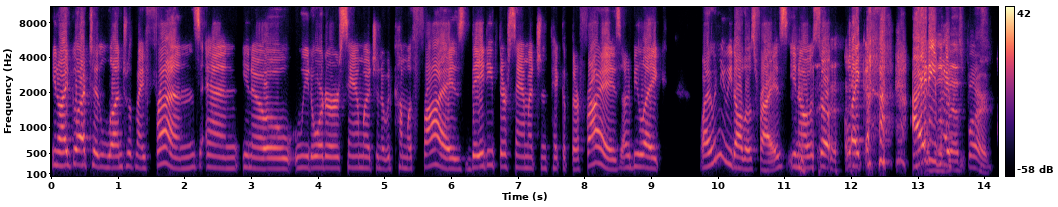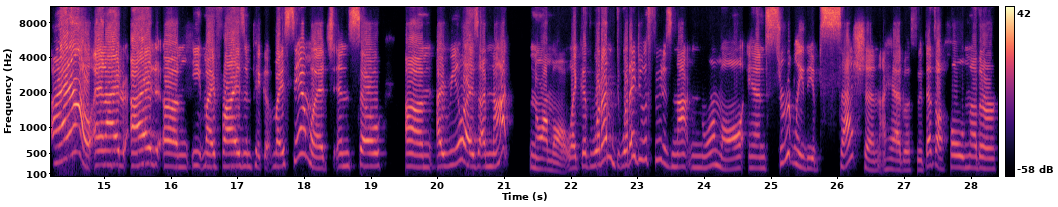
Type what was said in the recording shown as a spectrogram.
you know, I'd go out to lunch with my friends and, you know, we'd order a sandwich and it would come with fries. They'd eat their sandwich and pick up their fries. I'd be like, why wouldn't you eat all those fries? You know, so like I'd eat my best part. I know, and I'd I'd um, eat my fries and pick up my sandwich, and so um, I realized I'm not normal. Like what I'm what I do with food is not normal, and certainly the obsession I had with food that's a whole nother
